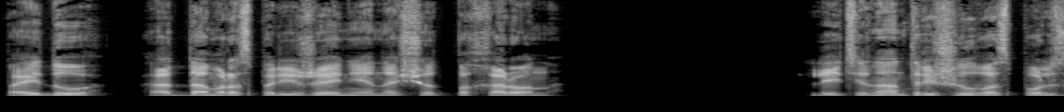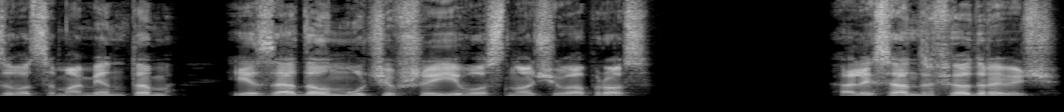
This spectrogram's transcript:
«Пойду, отдам распоряжение насчет похорон». Лейтенант решил воспользоваться моментом и задал мучивший его с ночи вопрос. «Александр Федорович,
